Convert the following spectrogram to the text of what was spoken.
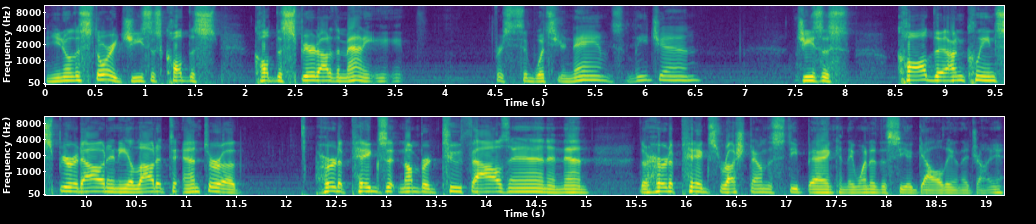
And you know the story. Jesus called the, called the spirit out of the man. He, he, first he said, What's your name? He said, Legion. Jesus called the unclean spirit out and he allowed it to enter a herd of pigs that numbered 2,000. And then the herd of pigs rushed down the steep bank and they went to the Sea of Galilee and they drowned.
